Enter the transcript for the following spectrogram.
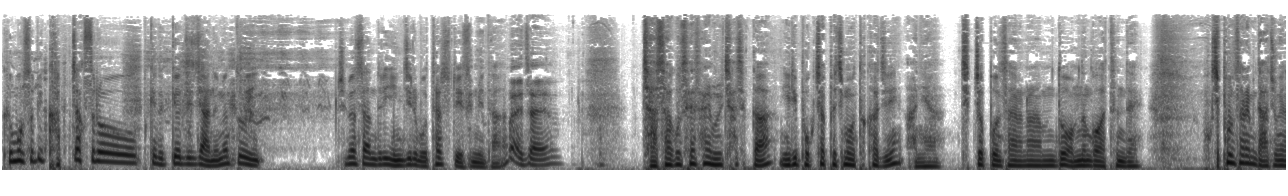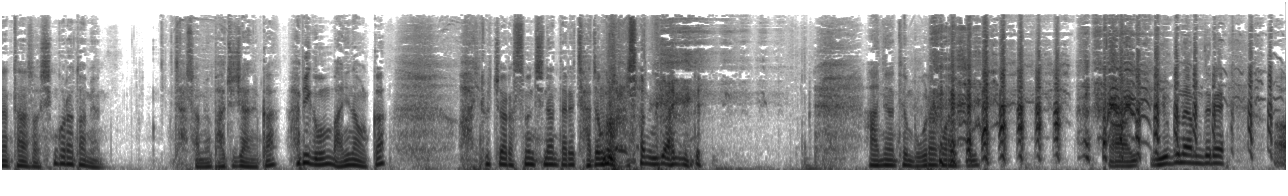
그 모습이 갑작스럽게 느껴지지 않으면 또 이- 주변 사람들이 인지를 못할 수도 있습니다. 맞아요. 자수하고 새 삶을 찾을까? 일이 복잡해지면 어떡하지? 아니야. 직접 본 사람도 없는 것 같은데. 혹시 본 사람이 나중에 나타나서 신고라도 하면 자수하면 봐주지 않을까? 합의금은 많이 나올까? 아, 이럴 줄 알았으면 지난달에 자전거를 사는 게 아닌데. 아내한테 뭐라고 하지? 아, 이- 유부남들의 어,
